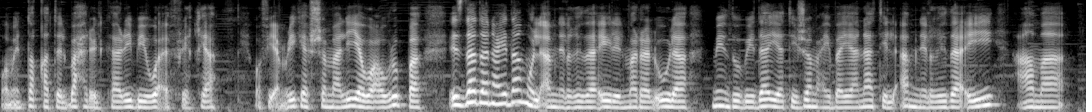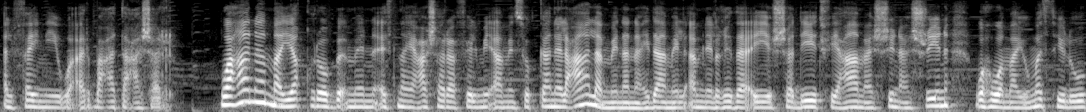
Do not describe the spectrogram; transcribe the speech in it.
ومنطقة البحر الكاريبي وأفريقيا. وفي أمريكا الشمالية وأوروبا ازداد انعدام الأمن الغذائي للمرة الأولى منذ بداية جمع بيانات الأمن الغذائي عام 2014 وعانى ما يقرب من 12% من سكان العالم من انعدام الأمن الغذائي الشديد في عام 2020 وهو ما يمثل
